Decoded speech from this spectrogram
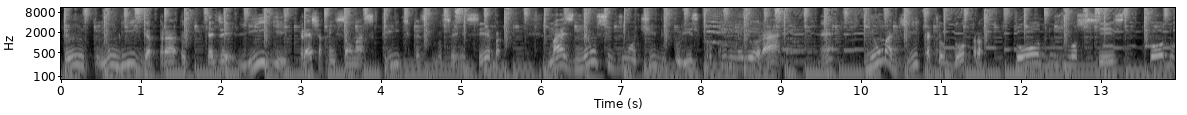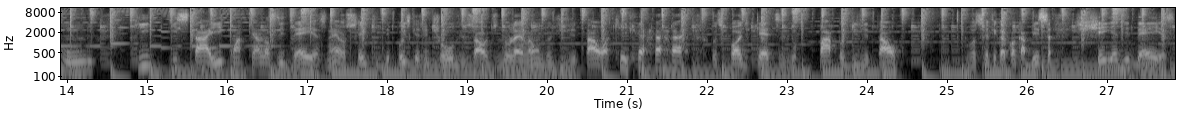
tanto, não liga para. Quer dizer, ligue, preste atenção nas críticas que você receba, mas não se desmotive por isso, procure melhorar. Né? E uma dica que eu dou para todos vocês, todo mundo, que está aí com aquelas ideias, né? Eu sei que depois que a gente ouve os áudios do leilão do digital aqui, os podcasts do Papo Digital, você fica com a cabeça cheia de ideias.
